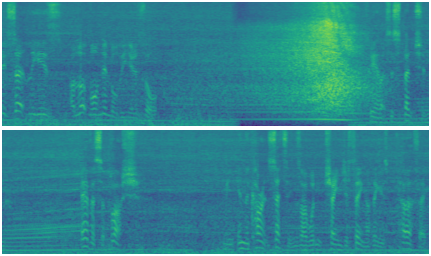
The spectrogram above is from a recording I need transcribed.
It certainly is a lot more nimble than you'd have thought. So yeah, that suspension, ever so plush. I mean, in the current settings, I wouldn't change a thing. I think it's perfect,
